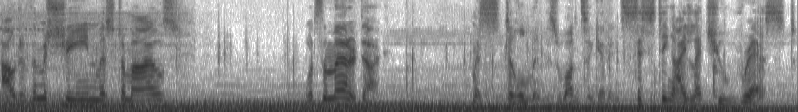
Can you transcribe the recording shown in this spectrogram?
Out of the machine, Mr. Miles. What's the matter, Doc? Miss Stillman is once again insisting I let you rest.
